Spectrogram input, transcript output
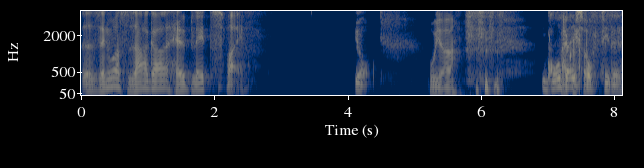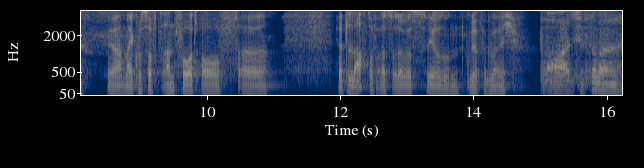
Äh, Senua's Saga Hellblade 2. Jo. Oh ja. Großer Xbox-Titel. Ja, Microsofts Antwort auf äh, ja, The Last of Us oder was wäre so ein guter Vergleich? Boah, das ist, aber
